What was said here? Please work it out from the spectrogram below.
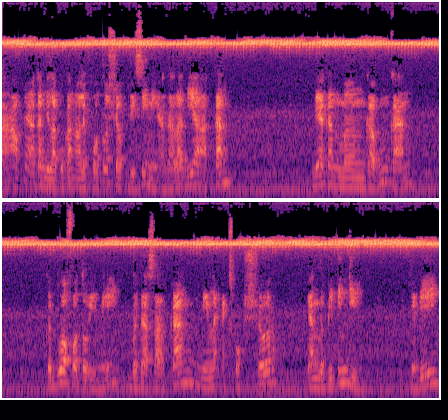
Nah, apa yang akan dilakukan oleh Photoshop di sini adalah dia akan dia akan menggabungkan kedua foto ini berdasarkan nilai exposure yang lebih tinggi. Jadi,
